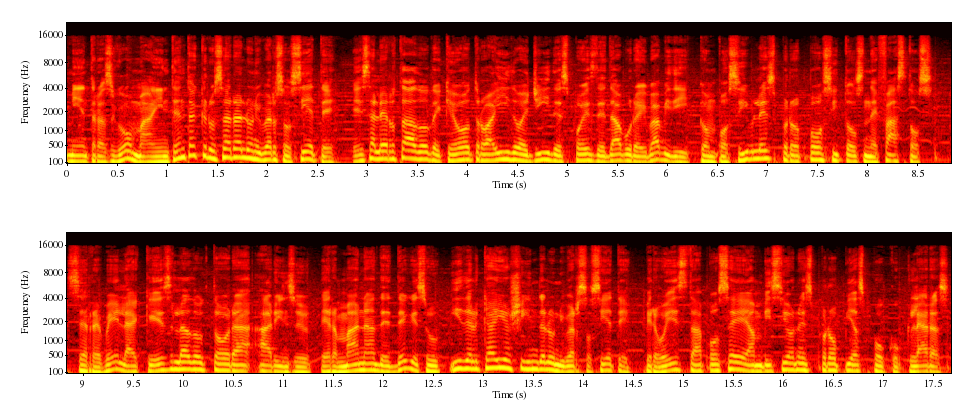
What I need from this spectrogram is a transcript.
Mientras Goma intenta cruzar al universo 7, es alertado de que otro ha ido allí después de Dabura y Babidi con posibles propósitos nefastos. Se revela que es la doctora Arinzu, hermana de Degesu y del Kaioshin del universo 7, pero esta posee ambiciones propias poco claras.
